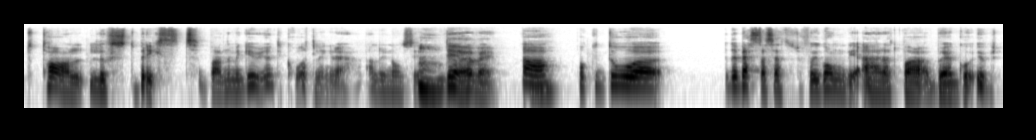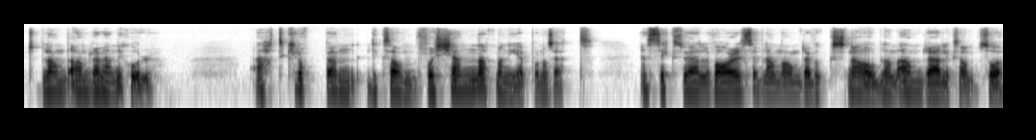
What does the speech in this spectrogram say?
total lustbrist. Bara, nej men gud jag är inte kåt längre. Aldrig någonsin. Mm, det är över. Ja, och då det bästa sättet att få igång det är att bara börja gå ut bland andra människor. Att kroppen liksom får känna att man är på något sätt en sexuell varelse bland andra vuxna och bland andra liksom så.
